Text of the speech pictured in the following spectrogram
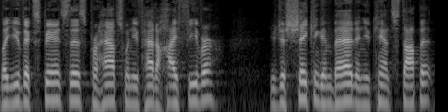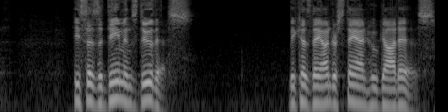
But you've experienced this perhaps when you've had a high fever. You're just shaking in bed and you can't stop it. He says the demons do this because they understand who God is.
